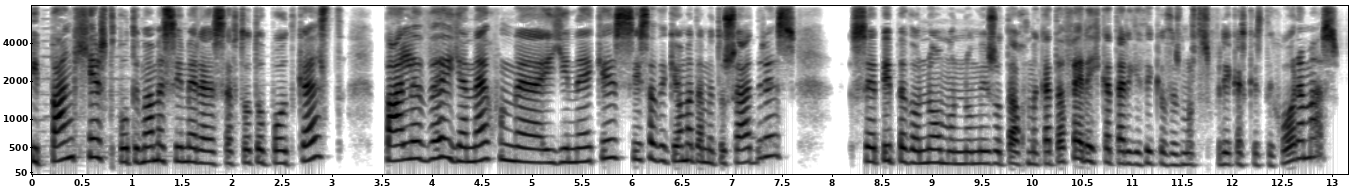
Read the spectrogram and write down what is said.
Η Punkhurst που τιμάμε σήμερα σε αυτό το podcast πάλευε για να έχουν ε, οι γυναίκες ίσα δικαιώματα με τους άντρες σε επίπεδο νόμων νομίζω τα έχουμε καταφέρει. Έχει καταργηθεί και ο θεσμός της πρίκας και στη χώρα μας.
